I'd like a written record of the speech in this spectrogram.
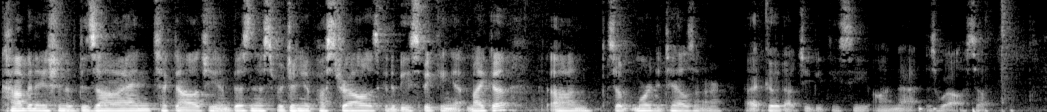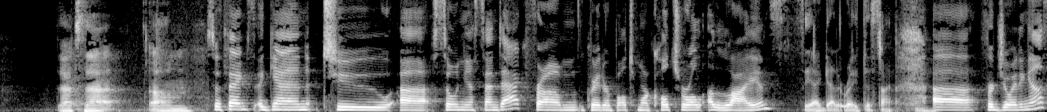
combination of design, technology, and business. Virginia Postrel is going to be speaking at MICA. Um, so more details on our at go.gbtc on that as well. So that's that. Um, So thanks again to uh, Sonia Sendak from Greater Baltimore Cultural Alliance. See, I got it right this time. Uh, for joining us.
